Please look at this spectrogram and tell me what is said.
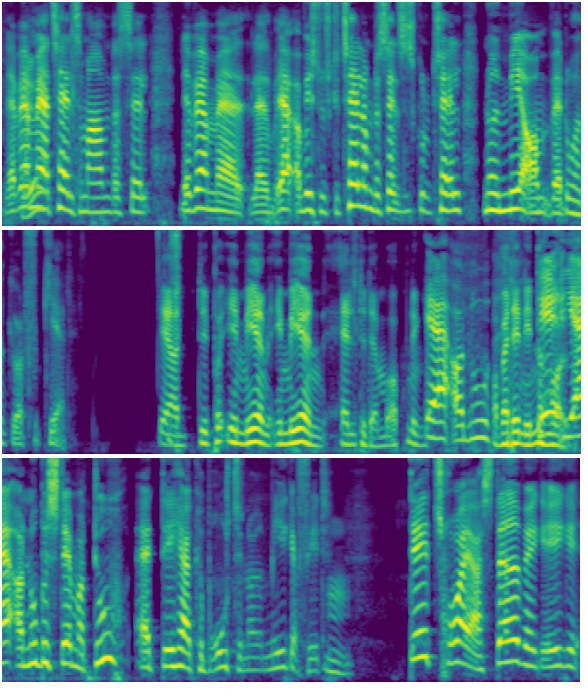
lad være Ja. med at tale så meget om dig selv. Lad være med at, lad være, og hvis du skal tale om dig selv, så skal du tale noget mere om, hvad du har gjort forkert. Ja, det er på, er mere, er mere end alt det der mobning. Ja, og nu, Og hvad den indeholder. det, ja, og nu bestemmer du, at det her kan bruges til noget mega fedt. Mm. Det tror jeg stadigvæk ikke,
